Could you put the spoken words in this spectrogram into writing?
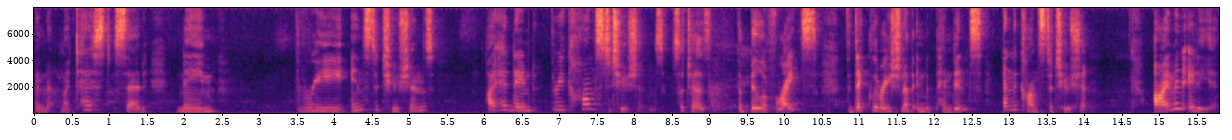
And my test said name three institutions. I had named three constitutions, such as the Bill of Rights, the Declaration of Independence, and the Constitution. I'm an idiot.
